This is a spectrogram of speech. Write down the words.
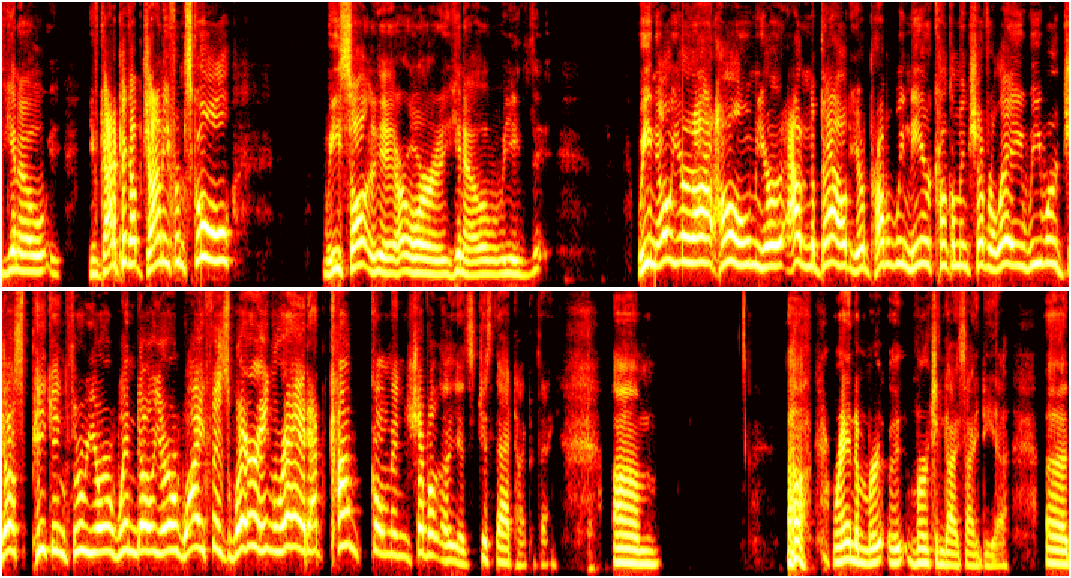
you know, you've got to pick up Johnny from school. We saw, or, or you know, we we know you're not home. You're out and about. You're probably near Kunkelman Chevrolet. We were just peeking through your window. Your wife is wearing red at Kunkelman Chevrolet. It's just that type of thing. Um, oh, random mer- uh, merchandise idea. Uh,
